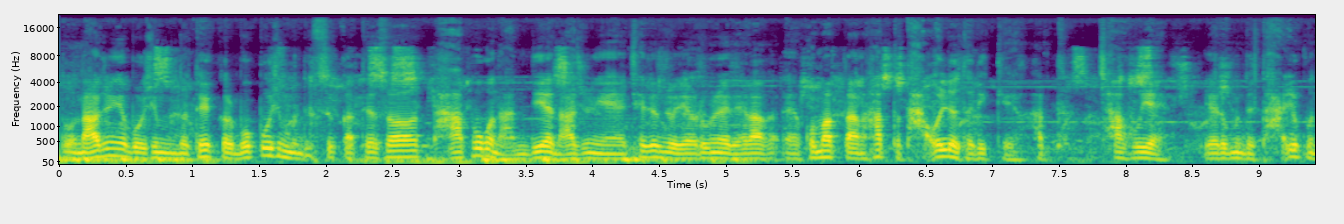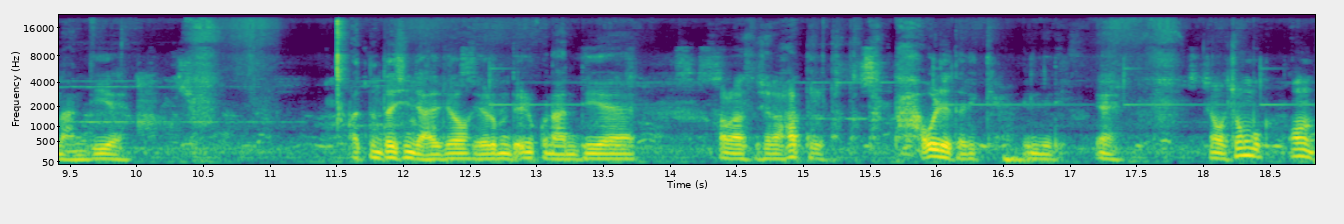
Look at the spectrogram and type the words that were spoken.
또 나중에 보신 분들 댓글 못 보신 분들 있을 것 같아서 다 보고 난 뒤에 나중에 최종적으로 여러분에 내가 예, 고맙다는 하트 다 올려드릴게요. 하트 차후에 여러분들 다 읽고 난 뒤에 어떤 뜻인지 알죠? 여러분들 읽고 난 뒤에 올라와서 제가 하트를 탁탁탁 다 올려드릴게요. 일일이. 예. 자, 종목 오늘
